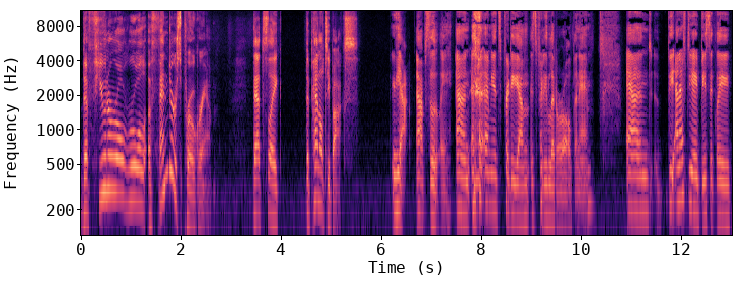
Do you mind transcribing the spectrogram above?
The Funeral Rule Offenders Program? That's like the penalty box. Yeah, absolutely. And I mean, it's pretty, um, it's pretty literal, the name. And the NFDA basically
